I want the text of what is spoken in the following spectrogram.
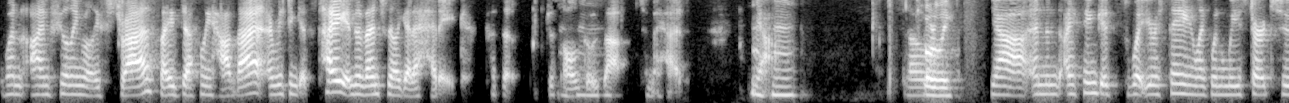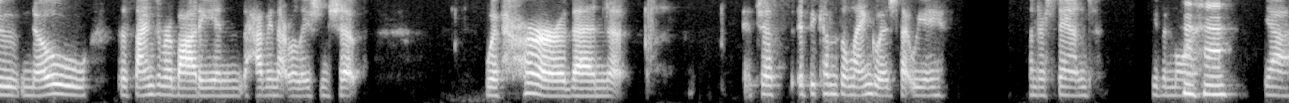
when i'm feeling really stressed i definitely have that everything gets tight and eventually i'll get a headache because it just all mm-hmm. goes up to my head. Yeah. Mm-hmm. so totally. yeah and then i think it's what you're saying like when we start to know the signs of our body and having that relationship with her then it just it becomes a language that we understand even more. Mm-hmm. yeah.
